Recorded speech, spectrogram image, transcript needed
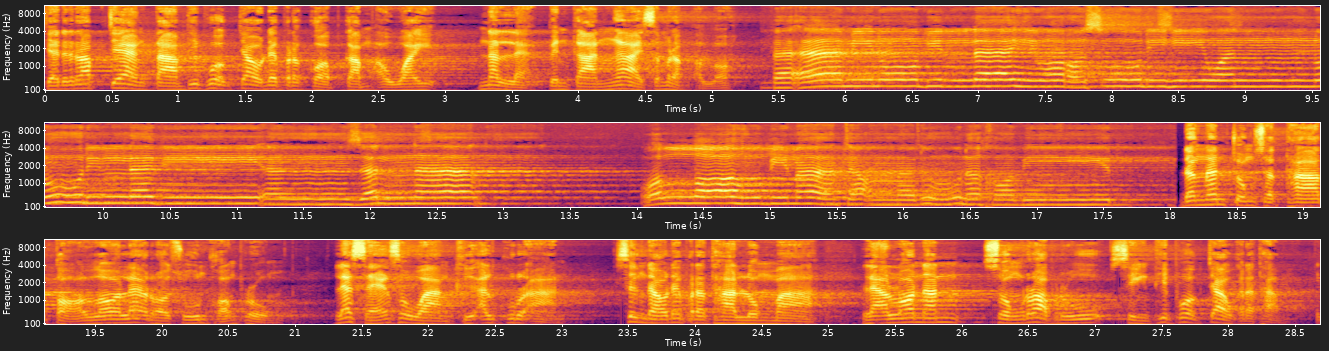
จะได้รับแจ้งตามที่พวกเจ้าได้ประกอบกรรมเอาไว้ นั่นแหละเป็นการง่ายสำหรับอัลลอฮ์ فآمنوا بالله ورسوله والنور الذي أنزلنا والله بما تعملون خبير ดังนั้นจงศรัทธาต่ออัลลอฮ์และรอซูลของพระองค์และแสงสว่างคืออัลกุรอาน ซึ่งเราได้ประทานลงมา และอัลลอฮ์นั้นทรงรอบรู้สิ่งที่พวกเจ้ากระทำ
